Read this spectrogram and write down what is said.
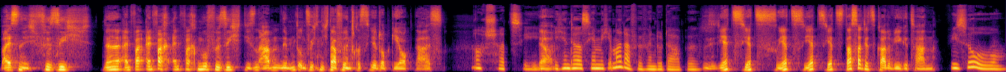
weiß nicht, für sich, ne, einfach einfach einfach nur für sich diesen Abend nimmt und sich nicht dafür interessiert, ob Georg da ist. Ach, Schatzi. Ja. Ich interessiere mich immer dafür, wenn du da bist. Jetzt, jetzt, jetzt, jetzt, jetzt, das hat jetzt gerade wehgetan. Wieso?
